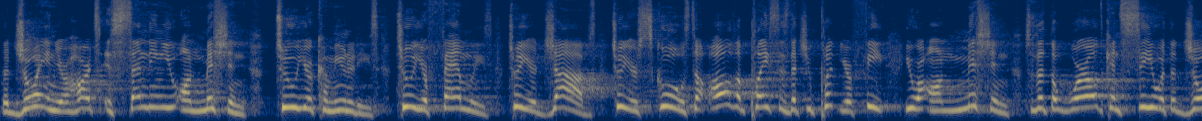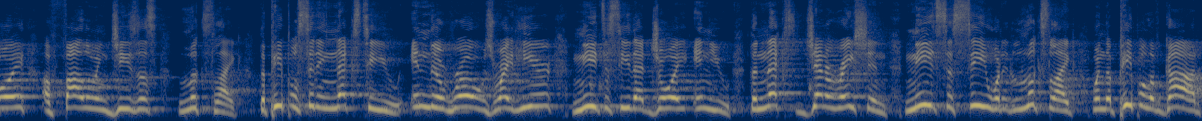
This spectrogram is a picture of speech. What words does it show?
the joy in your hearts is sending you on mission to your communities, to your families, to your jobs, to your schools, to all the places that you put your feet. You are on mission so that the world can see what the joy of following Jesus looks like. The people sitting next to you in the rows right here need to see that joy in you. The next generation needs to see what it looks like when the people of God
